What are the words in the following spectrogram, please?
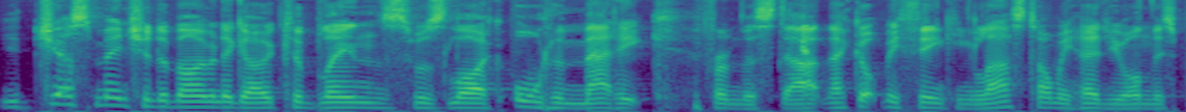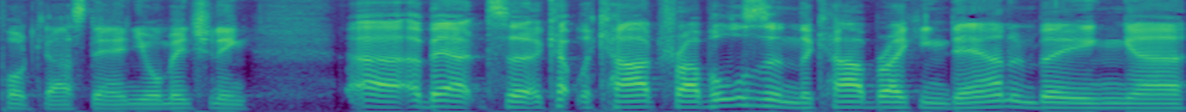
You just mentioned a moment ago, Koblenz was like automatic from the start. And that got me thinking. Last time we had you on this podcast, Dan, you were mentioning uh, about uh, a couple of car troubles and the car breaking down and being uh,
